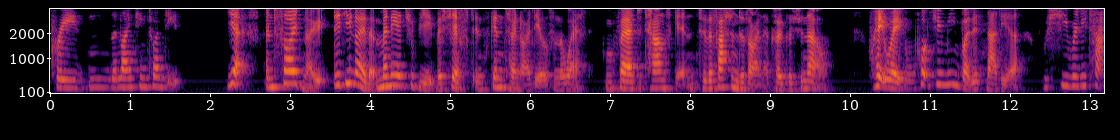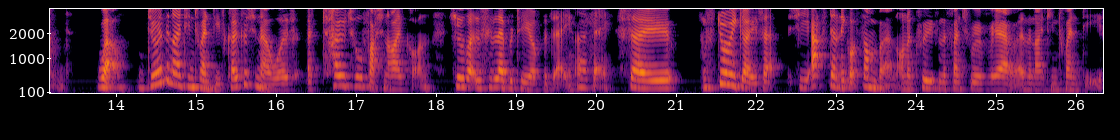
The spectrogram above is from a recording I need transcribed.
pre the 1920s. Yes, and side note, did you know that many attribute the shift in skin tone ideals in the West from fair to tan skin to the fashion designer Coco Chanel? Wait, wait, what do you mean by this, Nadia? Was she really tanned? Well, during the 1920s, Coco Chanel was a total fashion icon. She was like the celebrity of the day. Okay. So the story goes that she accidentally got sunburn on a cruise in the French Riviera in the 1920s,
